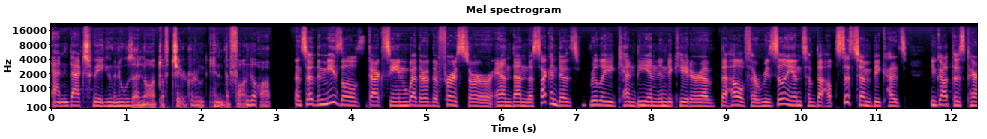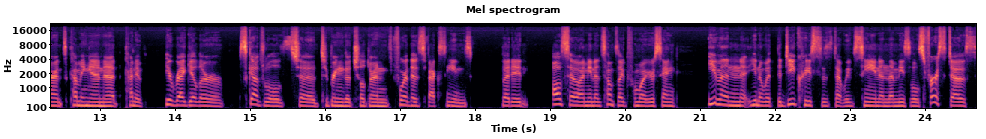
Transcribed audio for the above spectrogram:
And that's where you lose a lot of children in the follow up. And so the measles vaccine, whether the first or and then the second dose, really can be an indicator of the health or resilience of the health system because you got those parents coming in at kind of irregular schedules to to bring the children for those vaccines. But it also, I mean, it sounds like from what you're saying, even you know with the decreases that we've seen in the measles first dose,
